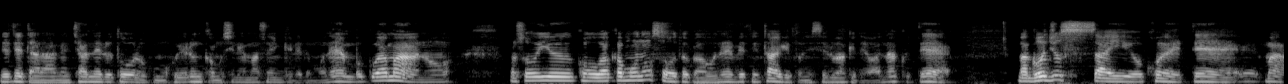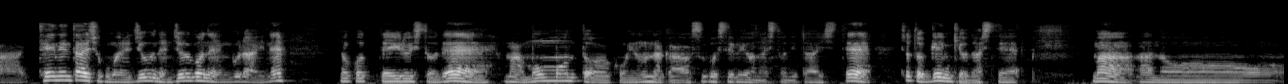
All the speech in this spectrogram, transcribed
出てたらね、チャンネル登録も増えるんかもしれませんけれどもね、僕はまあ、あの、そういう、こう、若者層とかをね、別にターゲットにしてるわけではなくて、まあ、50歳を超えて、まあ、定年退職まで10年、15年ぐらいね、残っている人で、まあ、悶々と、こう、世の中を過ごしてるような人に対して、ちょっと元気を出して、まあ、あのー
